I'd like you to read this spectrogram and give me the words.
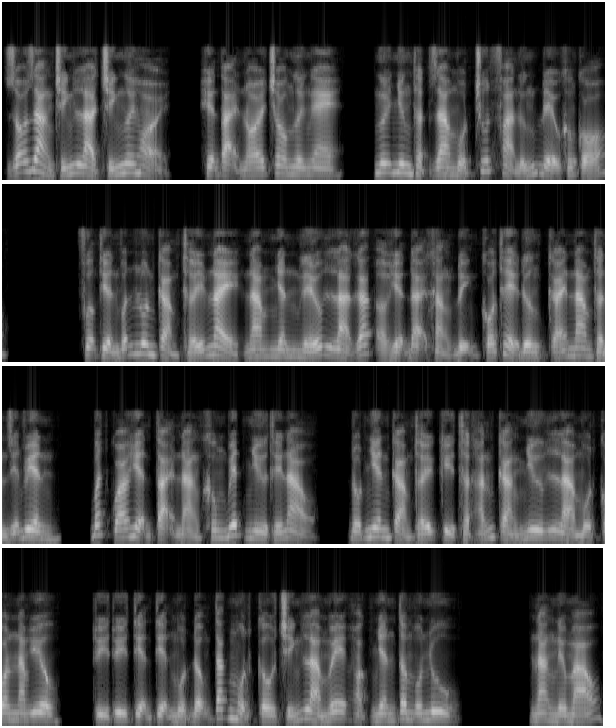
Rõ ràng chính là chính ngươi hỏi, hiện tại nói cho ngươi nghe, ngươi nhưng thật ra một chút phản ứng đều không có. Phượng Thiền vẫn luôn cảm thấy này nam nhân nếu là gác ở hiện đại khẳng định có thể đương cái nam thần diễn viên, bất quá hiện tại nàng không biết như thế nào, đột nhiên cảm thấy kỳ thật hắn càng như là một con nam yêu, tùy tùy tiện tiện một động tác một câu chính là mê hoặc nhân tâm ôn nhu. Nàng nếu máu,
